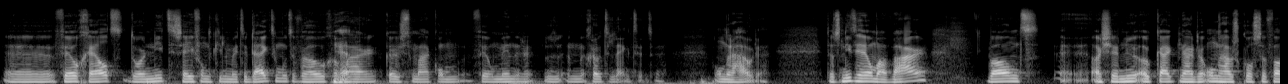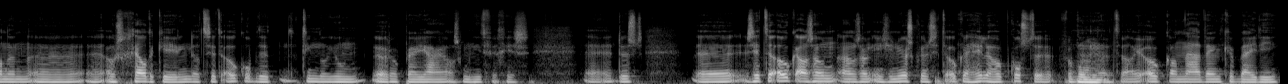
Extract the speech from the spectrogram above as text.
uh, veel geld door niet 700 kilometer dijk te moeten verhogen, ja. maar keuze te maken om veel minder een grote lengte te onderhouden. Dat is niet helemaal waar, want uh, als je nu ook kijkt naar de onderhoudskosten van een uh, Oostergeldekering, dat zit ook op de 10 miljoen euro per jaar, als ik me niet vergis. dus uh, zitten ook aan zo'n, aan zo'n ingenieurskunst zitten ook een hele hoop kosten verbonden. Mm. Terwijl je ook kan nadenken bij die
